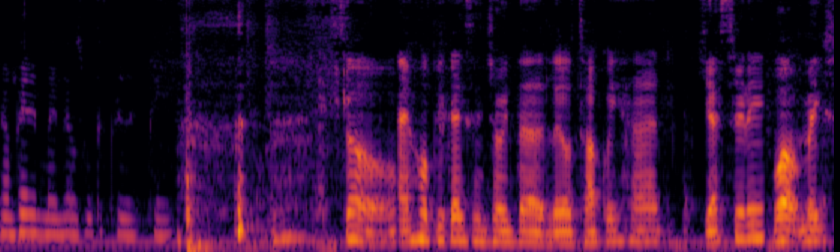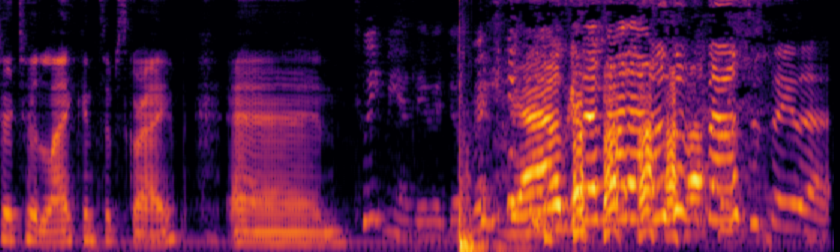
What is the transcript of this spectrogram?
I'm painting my nails with acrylic paint. so I hope you guys enjoyed the little talk we had yesterday. Well, make sure to like and subscribe, and Tweet me at David Dobrik. Yeah, I was gonna I was about to say that.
